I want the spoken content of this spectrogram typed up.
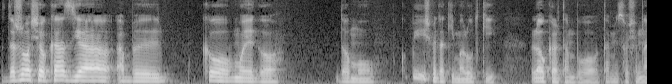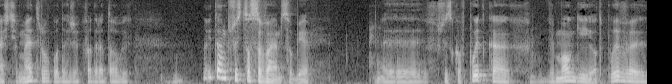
Zdarzyła się okazja, aby koło mojego domu kupiliśmy taki malutki lokal, tam było, tam jest 18 metrów bodajże kwadratowych. No i tam przystosowałem sobie wszystko w płytkach, wymogi, odpływy,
